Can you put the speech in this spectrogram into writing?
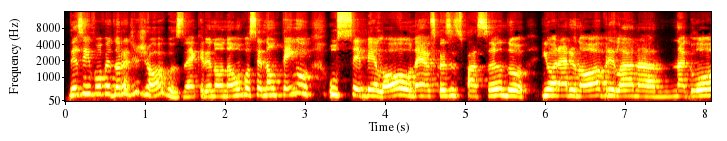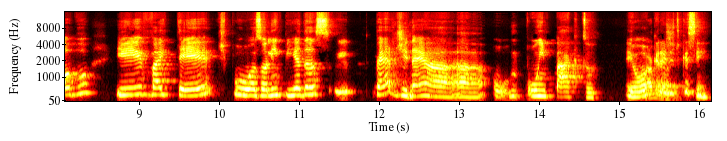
desenvolvedora de jogos, né? Querendo ou não, você não tem o, o CBLOL, né? As coisas passando em horário nobre lá na, na Globo, e vai ter, tipo, as Olimpíadas e perde, né, a, a o, o impacto. Eu Agora. acredito que sim.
